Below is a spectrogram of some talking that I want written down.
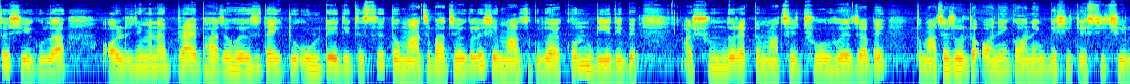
তো সেগুলা অলরেডি মানে প্রায় ভাজা হয়ে গেছে, তাই একটু উল্টে দিতেছে। তো মাছ ভাজা হয়ে গেলে সে মাছগুলো এখন দিয়ে দিবে। আর সুন্দর একটা মাছের ঝোল হয়ে যাবে। তো মাছের ঝোলটা অনেক অনেক বেশি টেস্টি ছিল।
